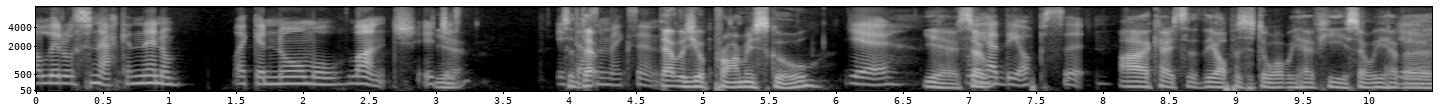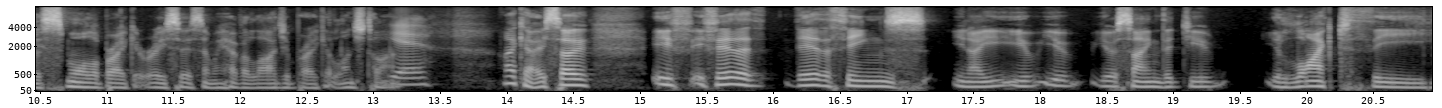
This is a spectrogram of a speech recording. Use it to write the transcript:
a little snack and then a like a normal lunch. It Yeah. just it So that- doesn't make sense. That was your primary school. yeah, Yeah. So we had the opposite. ah, okay, so the opposite to what we have here. So we have Yeah. a smaller break at recess and we have a larger break at lunchtime. Yeah, Okay, so if if they're the, they're the things you know you you you're saying that you you liked the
